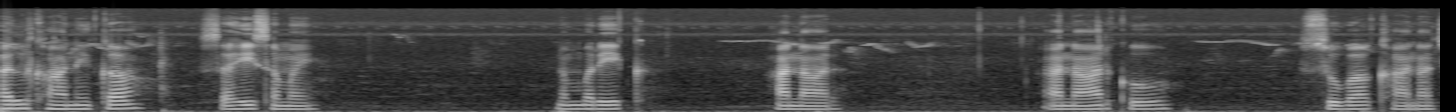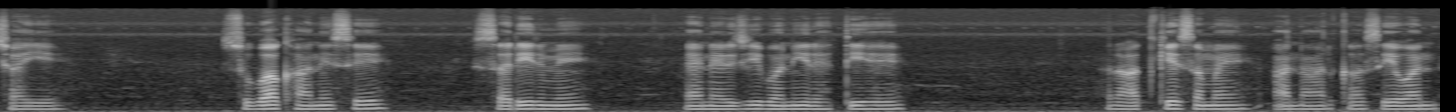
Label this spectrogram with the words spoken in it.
फल खाने का सही समय। नंबर एक, अनार। अनार को सुबह खाना चाहिए। सुबह खाने से शरीर में एनर्जी बनी रहती है। रात के समय अनार का सेवन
